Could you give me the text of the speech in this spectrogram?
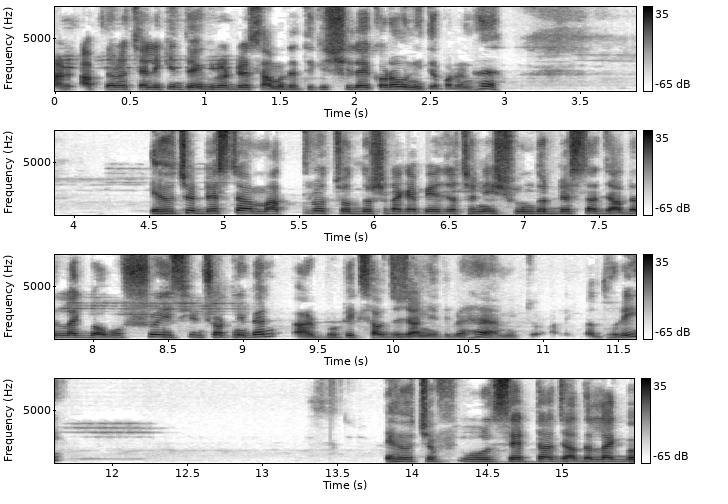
আর আপনারা চাইলে কিন্তু এগুলো ড্রেস আমাদের থেকে সেলাই করাও নিতে পারেন হ্যাঁ? এই হচ্ছে ড্রেসটা, মাত্র চোদ্দশো টাকা পেয়ে যাচ্ছেন। এই সুন্দর ড্রেসটা যাদের লাগবে অবশ্যই স্ক্রিনশট নেবেন আর বুটিক সাবজে জানিয়ে দিবেন। হ্যাঁ আমি একটু আরেকটা ধরি। এ হচ্ছে ফুল সেটটা যাদের লাগবে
